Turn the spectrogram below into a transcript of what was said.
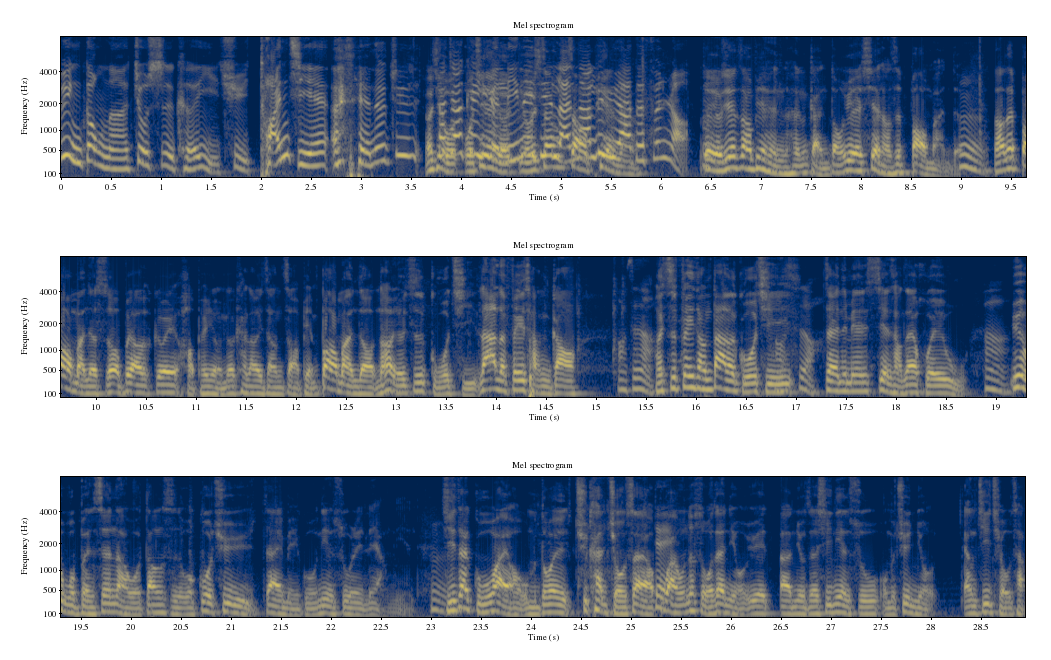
运动呢，就是可以去团结，而且呢，就是大家可以远离那些蓝啊绿啊的纷扰。对，有些照片很很感动，因为现场是爆满的。嗯，然后在爆满的时候，不知道各位好朋友有没有看到一张照片，爆满的，然后有一支国旗拉得非常高。哦，真的，还是非常大的国旗，是哦，在那边现场在挥舞。嗯，因为我本身呢，我当时我过去在美国念书了两年，其实在国外哦，我们都会去看球赛哦。不管我那时候我在纽约呃纽泽西念书，我们去纽。洋基球场，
